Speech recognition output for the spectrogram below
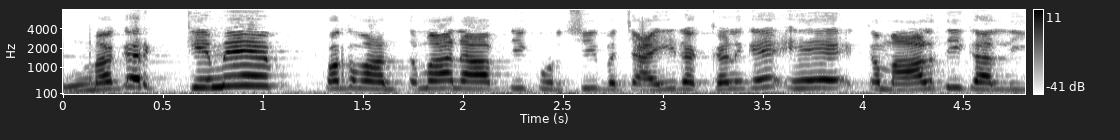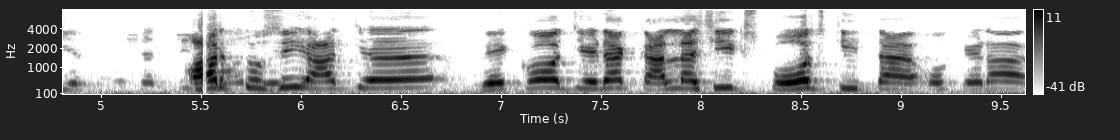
ਮਗਰ ਕਿਵੇਂ ਭਗਵੰਤ ਮਾਨ ਆਪ ਦੀ ਕੁਰਸੀ ਬਚਾਈ ਰੱਖਣਗੇ ਇਹ ਕਮਾਲ ਦੀ ਗੱਲ ਹੀ ਹੈ। ਔਰ ਤੁਸੀਂ ਅੱਜ ਵੇਖੋ ਜਿਹੜਾ ਕੱਲ ਅਸੀਂ ਐਕਸਪੋਜ਼ ਕੀਤਾ ਉਹ ਕਿਹੜਾ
